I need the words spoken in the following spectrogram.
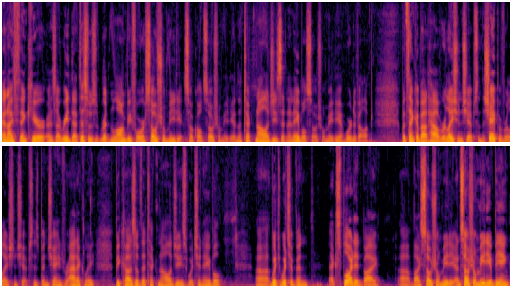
And I think here, as I read that, this was written long before social media, so called social media, and the technologies that enable social media were developed. But think about how relationships and the shape of relationships has been changed radically because of the technologies which enable, uh, which, which have been exploited by, uh, by social media. And social media being,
